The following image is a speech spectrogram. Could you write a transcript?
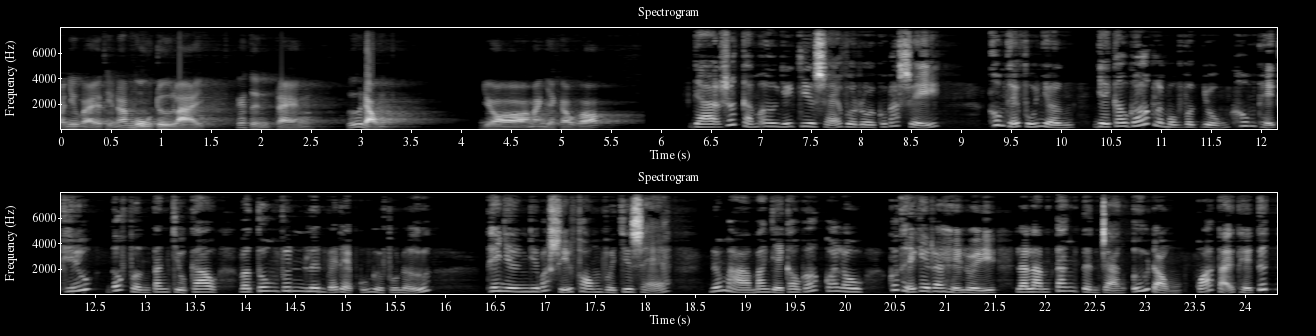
và như vậy thì nó bù trừ lại cái tình trạng ứ động do mang giày cao gót. Dạ, rất cảm ơn những chia sẻ vừa rồi của bác sĩ. Không thể phủ nhận, giày cao gót là một vật dụng không thể thiếu, góp phần tăng chiều cao và tôn vinh lên vẻ đẹp của người phụ nữ. Thế nhưng như bác sĩ Phong vừa chia sẻ, nếu mà mang giày cao gót quá lâu có thể gây ra hệ lụy là làm tăng tình trạng ứ động, quá tải thể tích,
